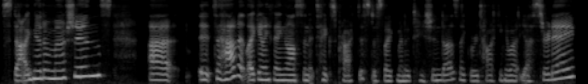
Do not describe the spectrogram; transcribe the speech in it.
stagnant emotions, uh, it's a habit like anything else and it takes practice just like meditation does like we were talking about yesterday.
